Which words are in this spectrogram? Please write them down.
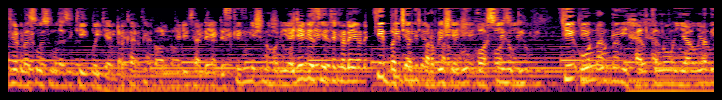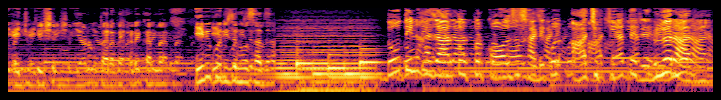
ਤੇ ਫਿਰ ਮਹਿਸੂਸ ਹੁੰਦਾ ਸੀ ਕਿ ਕੋਈ ਜੈਂਡਰ ਕਰਕੇ ਪ੍ਰੋਬਲਮ ਜਿਹੜੀ ਸਾਡੇ ਡਿਸਕ੍ਰਿਮੀਨੇਸ਼ਨ ਹੋ ਰਹੀ ਹੈ ਅਜੇ ਵੀ ਅਸੀਂ ਇੱਥੇ ਖੜੇ ਹਾਂ ਕਿ ਬੱਚਿਆਂ ਦੀ ਪਰਵਰਿਸ਼ ਇੰਨੀ ਕਾਸਟਲੀ ਹੋ ਗਈ ਕਿ ਉਹਨਾਂ ਦੀ ਹੈਲਥ ਨੂੰ ਜਾਂ ਉਹਨਾਂ ਦੀ ਐਜੂਕੇਸ਼ਨ ਨੂੰ ਜਾਂ ਉਹਨਾਂ ਨੂੰ ਪੈਰਾਂ ਤੇ ਖੜੇ ਕਰਨਾ ਇਹ ਵੀ ਕੋਈ ਰੀਜ਼ਨ ਹੋ ਸਕਦਾ? 2-3 ਹਜ਼ਾਰ ਤੋਂ ਉੱਪਰ ਕਾਲਸ ਸਾਡੇ ਕੋਲ ਆ ਚੁੱਕੀਆਂ ਤੇ ਰੈਗੂਲਰ ਆ ਰਹੀਆਂ।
